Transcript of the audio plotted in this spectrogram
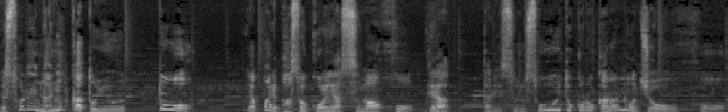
で、それ何かというと、やっぱりパソコンやスマホであったりする、そういうところからの情報。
